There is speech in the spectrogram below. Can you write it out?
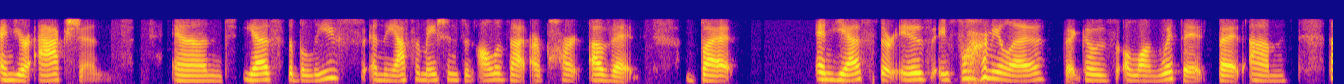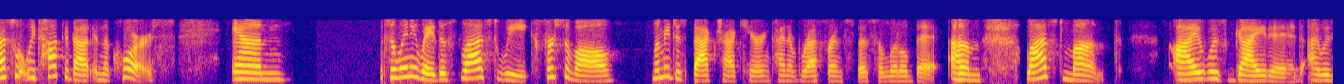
and your actions. And yes, the belief and the affirmations and all of that are part of it. But and yes, there is a formula that goes along with it, but um, that's what we talk about in the course. And so, anyway, this last week, first of all, let me just backtrack here and kind of reference this a little bit. Um, last month, I was guided. I was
